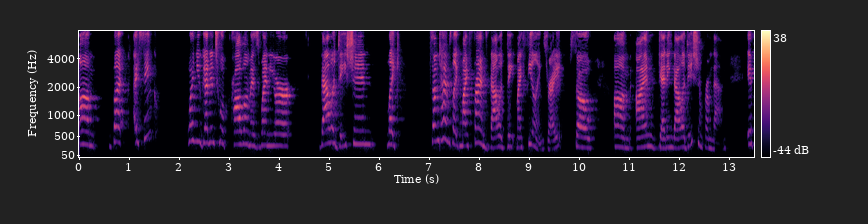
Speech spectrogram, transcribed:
um but i think when you get into a problem is when your validation like sometimes like my friends validate my feelings right so um i'm getting validation from them if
